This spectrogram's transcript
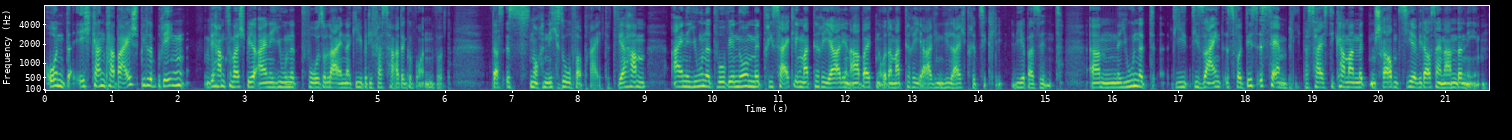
Und ich kann ein paar Beispiele bringen. Wir haben zum Beispiel eine Unit, wo Solarenergie über die Fassade gewonnen wird. Das ist noch nicht so verbreitet. Wir haben eine Unit, wo wir nur mit Recyclingmaterialien arbeiten oder Materialien, die leicht rezyklierbar sind. Ähm, eine Unit, die designt ist for Disassembly. Das heißt, die kann man mit einem Schraubenzieher wieder auseinandernehmen.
